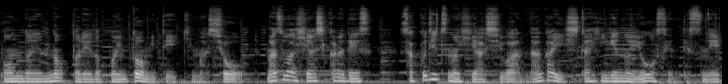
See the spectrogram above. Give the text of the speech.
ポンド円のトレードポイントを見ていきましょう。まずは冷やしからです。昨日の冷やしは長い下髭の陽線ですね。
